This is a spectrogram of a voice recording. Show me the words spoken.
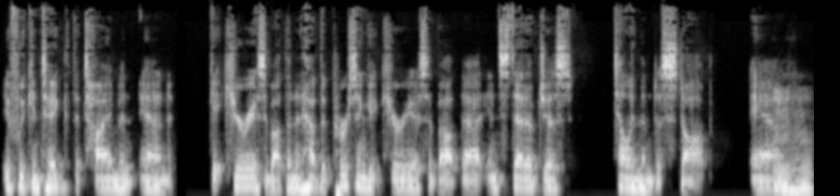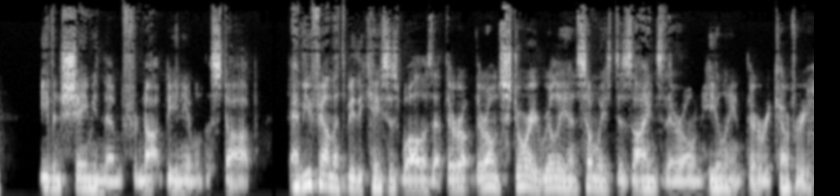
if we can take the time and, and get curious about that and have the person get curious about that instead of just telling them to stop and mm-hmm. even shaming them for not being able to stop. Have you found that to be the case as well? Is that their their own story really, in some ways, designs their own healing, their recovery?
